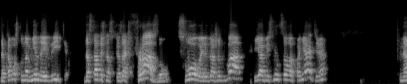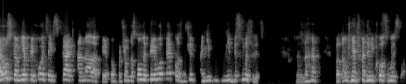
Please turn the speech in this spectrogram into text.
для того, что на мне на иврите достаточно сказать фразу, слово или даже два, и я объяснил целое понятие, на русском мне приходится искать аналог этого. Причем дословно перевод этого звучит не, не бессмыслица да, потому что нет в этом никакого смысла.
